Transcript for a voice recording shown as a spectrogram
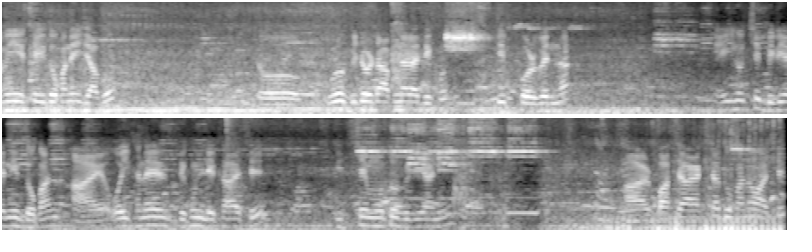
আমি সেই দোকানেই যাব। তো পুরো ভিডিওটা আপনারা দেখুন স্কিপ করবেন না। এই হচ্ছে বিরিয়ানির দোকান। আর ওইখানে দেখুন লেখা আছে, ইচ্ছে মতো বিরিয়ানি। আর পাশে আর একটা দোকানও আছে।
